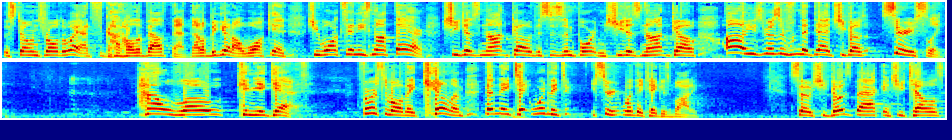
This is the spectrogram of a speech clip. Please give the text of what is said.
the stone's rolled away. I forgot all about that. That'll be good. I'll walk in. She walks in, he's not there. She does not go. This is important. She does not go, oh, he's risen from the dead. She goes, seriously, how low can you get? First of all, they kill him. Then they take, where do they, t- where do they take his body? So she goes back and she tells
